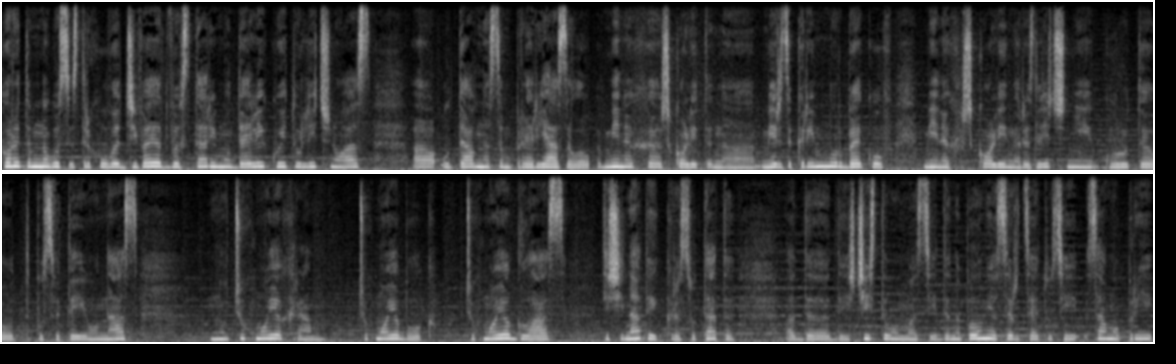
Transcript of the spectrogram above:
Хората много се страхуват, живеят в стари модели, които лично аз а, отдавна съм прерязала. Минах школите на Мирза Карим Нурбеков, минах школи на различни гурута от посвета и у нас, но чух моя храм, чух моя Бог, чух моя глас, тишината и красотата, да, да изчиста ума си, да напълня сърцето си, само при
